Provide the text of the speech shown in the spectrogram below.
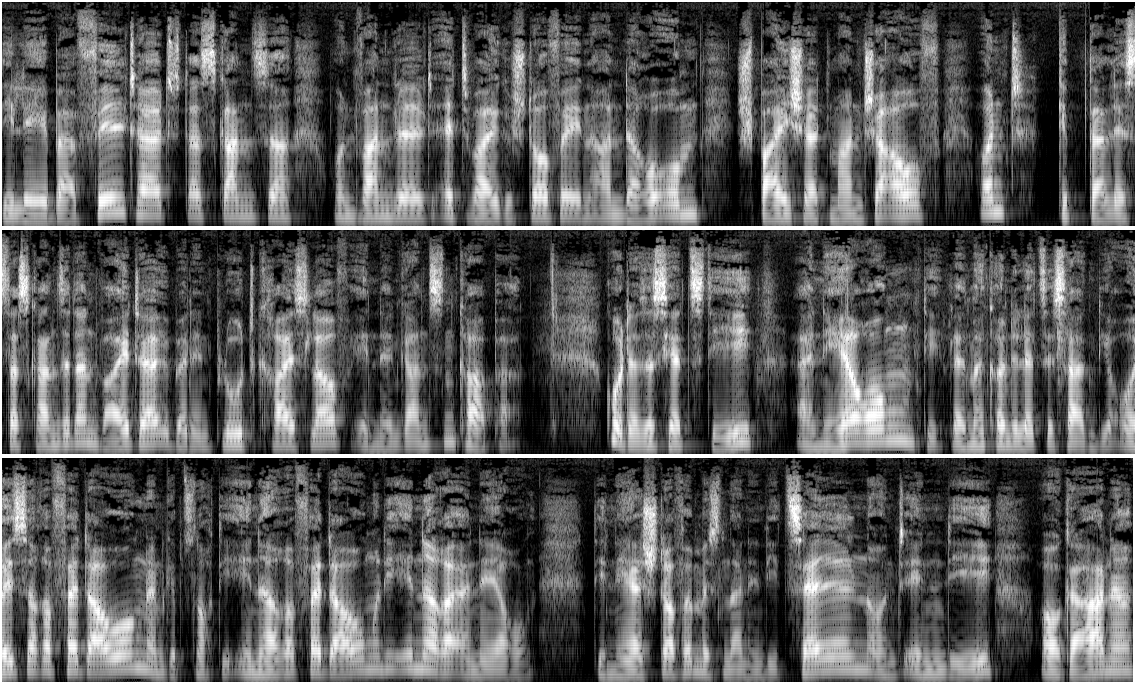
Die Leber filtert das Ganze und wandelt etwaige Stoffe in andere um, speichert manche auf und gibt dann, lässt das Ganze dann weiter über den Blutkreislauf in den ganzen Körper. Gut, das ist jetzt die Ernährung, die, man könnte letztlich sagen, die äußere Verdauung, dann gibt's noch die innere Verdauung und die innere Ernährung. Die Nährstoffe müssen dann in die Zellen und in die Organe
